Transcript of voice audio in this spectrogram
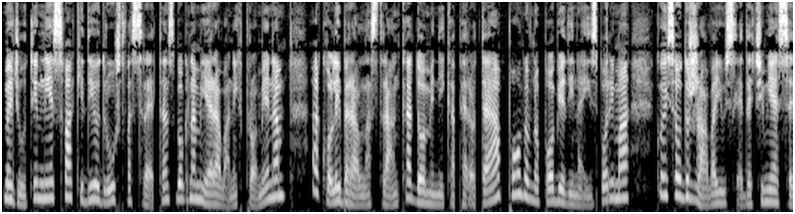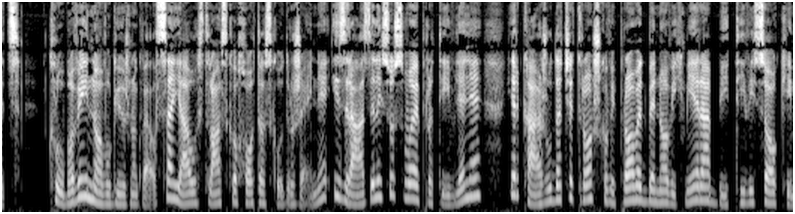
Međutim, nije svaki dio društva sretan zbog namjeravanih promjena, ako liberalna stranka Dominika Perotea ponovno pobjedi na izborima koji se održavaju sljedeći mjesec. Klubovi Novog Južnog Velsa i Australsko hotelsko udruženje izrazili su svoje protivljenje jer kažu da će troškovi provedbe novih mjera biti visoki.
